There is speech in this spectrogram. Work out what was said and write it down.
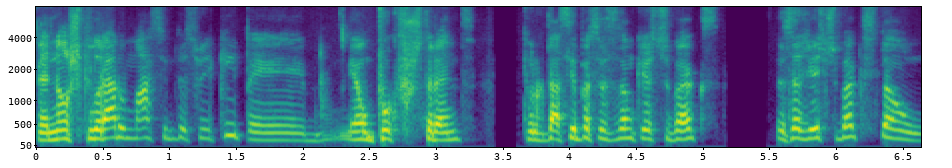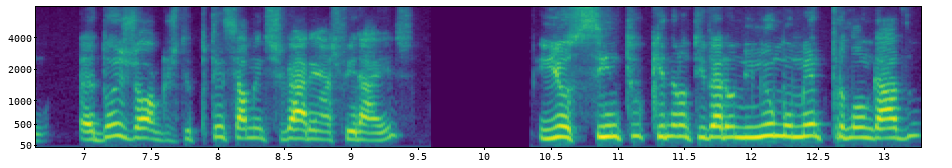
a não explorar o máximo da sua equipa. É, é um pouco frustrante, porque dá sempre a sensação que estes Bucks, ou seja, estes Bucks estão a dois jogos de potencialmente chegarem às finais e eu sinto que ainda não tiveram nenhum momento prolongado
